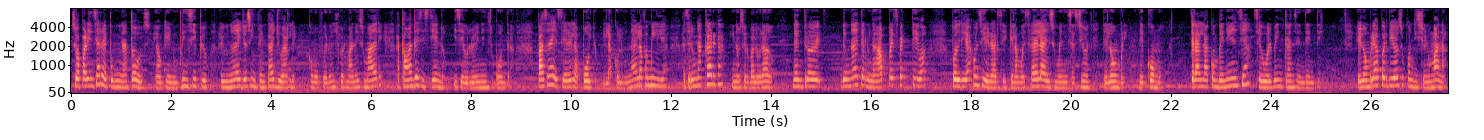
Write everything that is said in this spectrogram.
Su apariencia repugna a todos, y aunque en un principio alguno de ellos intenta ayudarle, como fueron su hermana y su madre, acaban desistiendo y se vuelven en su contra. Pasa de ser el apoyo y la columna de la familia a ser una carga y no ser valorado. Dentro de, una determinada perspectiva, podría considerarse que la muestra de la deshumanización del hombre, de cómo, tras la conveniencia, se vuelve intranscendente. El hombre ha perdido su condición humana,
